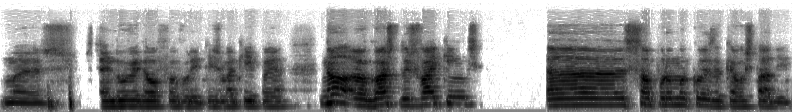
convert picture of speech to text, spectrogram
mas sem dúvida o favoritismo aqui para. Não, eu gosto dos Vikings uh, só por uma coisa, que é o estádio.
